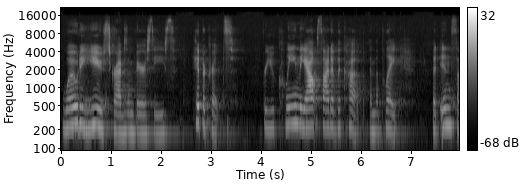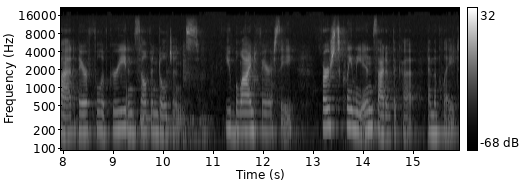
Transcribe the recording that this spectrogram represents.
Woe to you, scribes and Pharisees, hypocrites, for you clean the outside of the cup and the plate, but inside they are full of greed and self indulgence. You blind Pharisee, first clean the inside of the cup and the plate,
